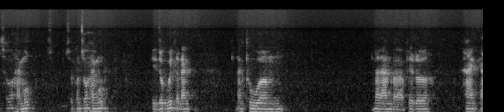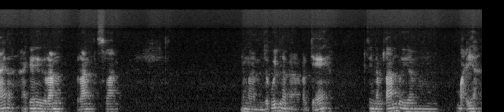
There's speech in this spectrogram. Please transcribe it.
số 21 số con số 21 thì Djokovic là đang đang thua um, Nadal và Federer hai cái thôi hai cái run run slam nhưng mà Djokovic là còn trẻ sinh năm 87 à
